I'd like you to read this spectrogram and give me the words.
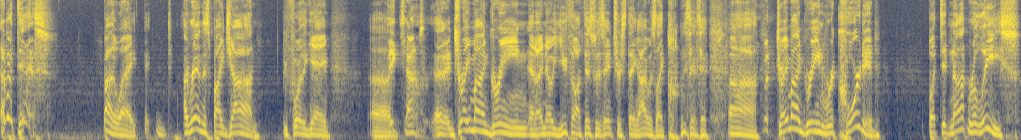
how about this? By the way, I ran this by John before the game. Big John. Uh, Draymond Green, and I know you thought this was interesting. I was like, uh, Draymond Green recorded but did not release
